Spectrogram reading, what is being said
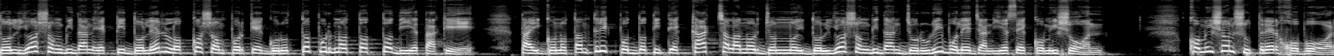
দলীয় সংবিধান একটি দলের লক্ষ্য সম্পর্কে গুরুত্বপূর্ণ তথ্য দিয়ে থাকে, তাই গণতান্ত্রিক পদ্ধতিতে কাজ চালানোর জন্যই দলীয় সংবিধান জরুরি বলে জানিয়েছে কমিশন। কমিশন সূত্রের খবর,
